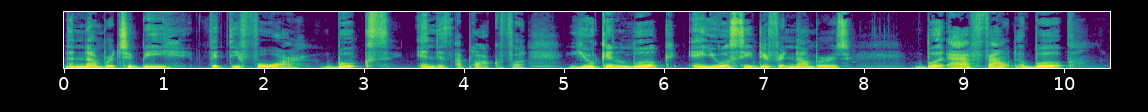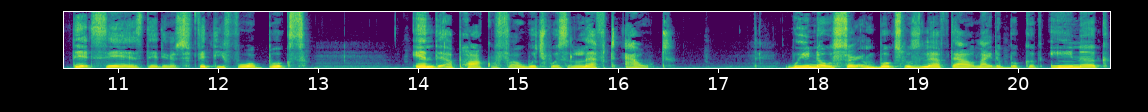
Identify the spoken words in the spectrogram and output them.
the number to be 54 books in this Apocrypha. You can look and you will see different numbers, but I found a book that says that there's 54 books in the Apocrypha which was left out. We know certain books was left out, like the book of Enoch,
